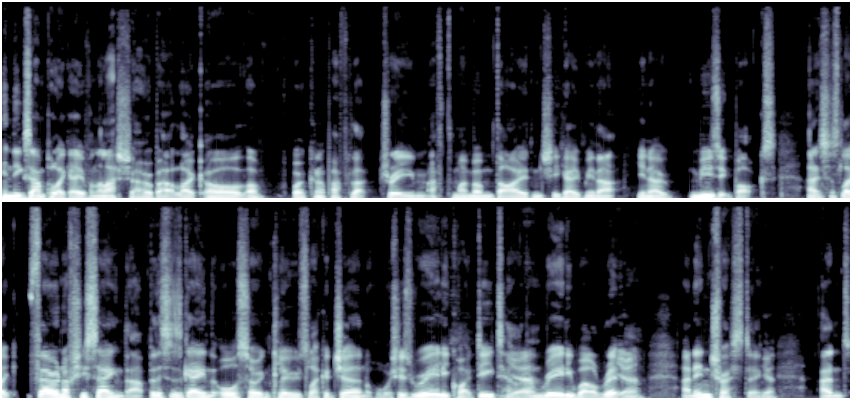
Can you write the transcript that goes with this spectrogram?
in the example I gave on the last show about like oh I've woken up after that dream after my mum died and she gave me that you know music box and it's just like fair enough she's saying that but this is a game that also includes like a journal which is really quite detailed Yeah. and really well written Yeah. and interesting Yeah. And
